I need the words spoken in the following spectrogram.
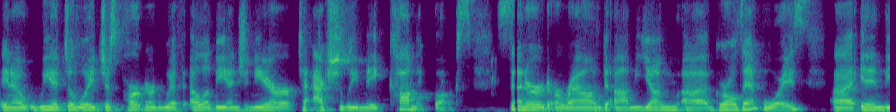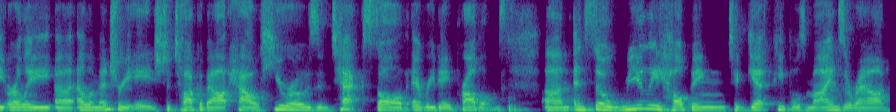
You know, we at Deloitte just partnered with the Engineer to actually make comic books centered around um, young uh, girls and boys uh, in the early uh, elementary age to talk about how heroes in tech solve everyday problems. Um, and so really helping to get people's minds around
